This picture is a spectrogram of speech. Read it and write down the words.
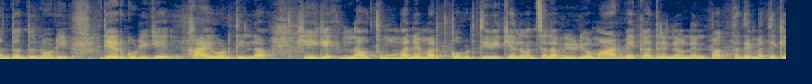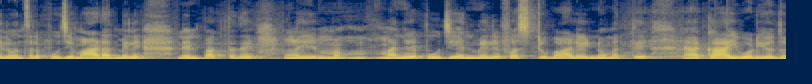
ಒಂದೊಂದು ನೋಡಿ ದೇವ್ರ ಗುಡಿಗೆ ಕಾಯಿ ಹೊಡೆದಿಲ್ಲ ಹೀಗೆ ನಾವು ತುಂಬಾ ಮರ್ತ್ಕೊಬಿಡ್ತೀವಿ. ಕೆಲವೊಂದು ಸಲ ವೀಡಿಯೋ ಮಾಡಬೇಕಾದ್ರೇ ನೆನಪಾಗ್ತದೆ, ಮತ್ತು ಕೆಲವೊಂದು ಸಲ ಪೂಜೆ ಮಾಡಾದಮೇಲೆ ನೆನಪಾಗ್ತದೆ. ಮನೆ ಪೂಜೆ ಅಂದಮೇಲೆ ಫಸ್ಟು ಬಾಳೆಹಣ್ಣು ಮತ್ತು ಕಾಯಿ ಒಡೆಯೋದು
